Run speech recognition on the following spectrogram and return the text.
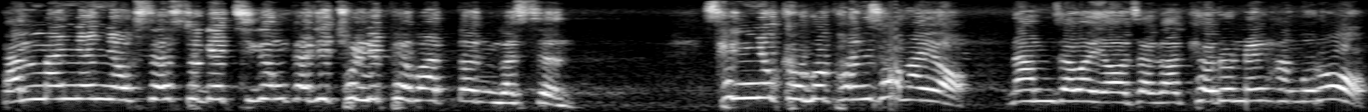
반만년 역사 속에 지금까지 존립해왔던 것은 생육하고 번성하여 남자와 여자가 결혼을 함으로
